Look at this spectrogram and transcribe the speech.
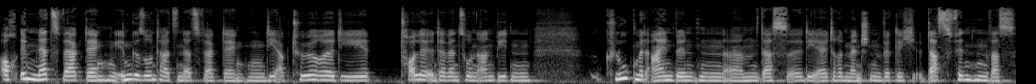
auch im Netzwerkdenken, im Gesundheitsnetzwerkdenken, die Akteure, die tolle Interventionen anbieten, klug mit einbinden, ähm, dass äh, die älteren Menschen wirklich das finden, was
